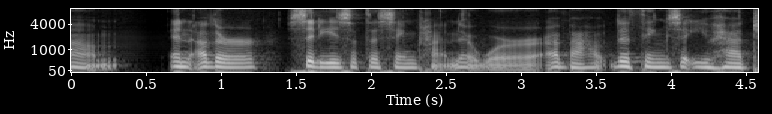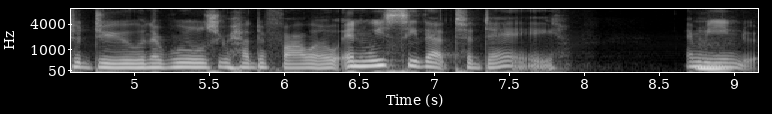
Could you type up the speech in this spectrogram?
um, in other cities at the same time there were about the things that you had to do and the rules you had to follow, and we see that today. I Mhm. mean,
